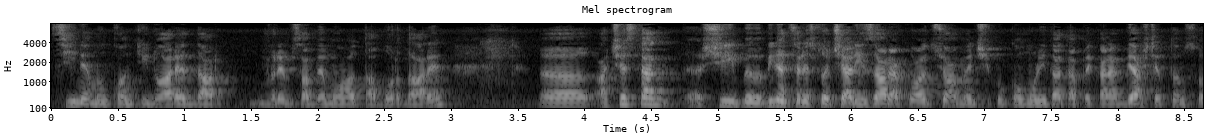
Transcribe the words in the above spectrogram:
ținem în continuare, dar vrem să avem o altă abordare. Uh, acestea și, bineînțeles, socializarea cu alți oameni și cu comunitatea pe care abia așteptăm să,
